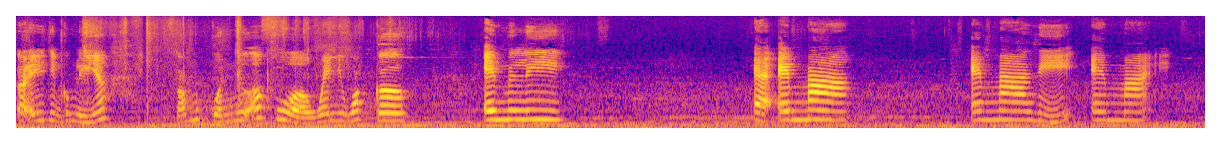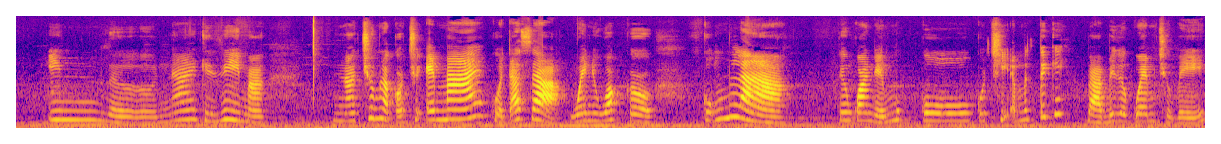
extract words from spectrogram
ờ, đi tìm công lý nhá. Có một cuốn nữa của Wendy Walker, Emily à, Emma. Emma gì? Emma in the night. Cái gì mà nói chung là có chữ Emma ấy, của tác giả Wendy Walker. Cũng là liên quan đến một cô cô chị đã mất tích ấy. Và bây giờ cô em trở về.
